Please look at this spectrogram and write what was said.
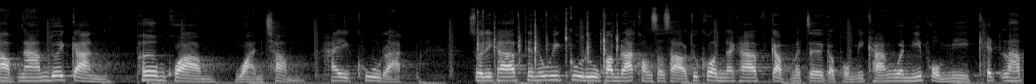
อาบน้ำด้วยกันเพิ่มความหวานฉ่ำให้คู่รัก สวัสดีครับเทนวิกูรูความรักของสาวๆทุกคนนะครับ กลับมาเจอกับผมอีกครั้งวันนี้ผมมีเคล็ดลับ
